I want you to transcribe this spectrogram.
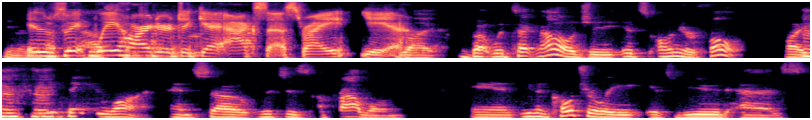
you know, it was way, way harder to get access, right? Yeah. Right. But with technology, it's on your phone, like mm-hmm. anything you want. And so, which is a problem. And even culturally, it's viewed as,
